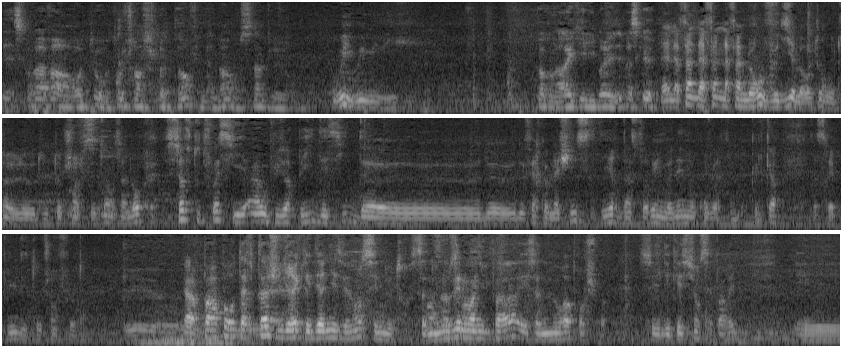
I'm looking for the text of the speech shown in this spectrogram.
Est-ce qu'on va avoir un retour au taux de change flottant finalement au sein de l'euro? Oui, oui, oui, oui. Donc on va rééquilibrer. Parce que La, fin, de- la, fin, de- la fin de l'euro veut dire le retour au taux, de change flottant au sein de l'euro, sauf toutefois si un ou plusieurs pays décident de, de- de faire comme la Chine, c'est-à-dire d'instaurer une monnaie non convertible. Auquel cas, ça serait plus des taux de change flottants. Euh, Alors par rapport au TAFTA, je dirais que les derniers événements, c'est neutre. Ça ne ça nous éloigne pas et ça ne nous rapproche pas. C'est des questions séparées. Et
